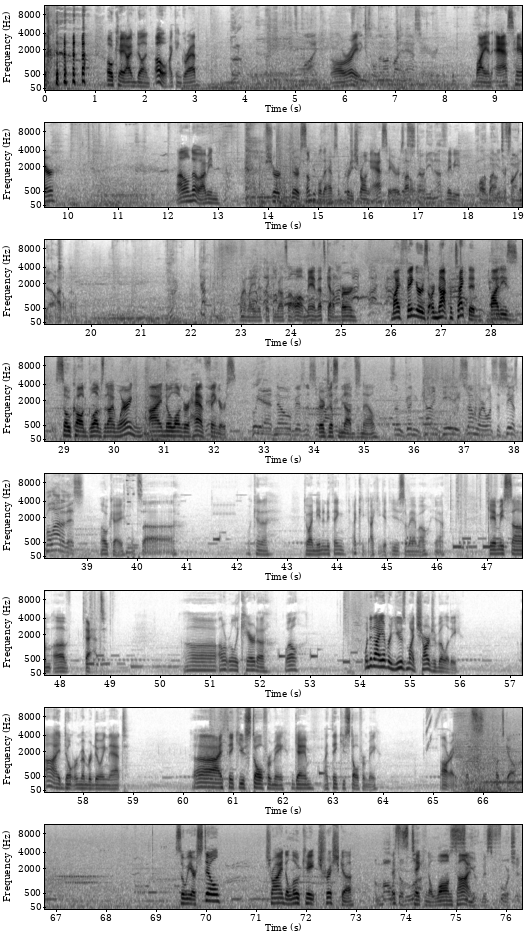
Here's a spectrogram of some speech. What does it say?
okay, I'm done. Oh, I can grab. All right. Thing is holding on by an ass hair. By an ass hair? I don't know. I mean, I'm sure there are some people that have some pretty strong ass hairs. I don't know. Maybe Paul Bunyan or something. I don't know. Why am I even thinking about something? Oh man, that's gotta burn. My fingers are not protected by these so-called gloves that I'm wearing. I no longer have fingers. We had no business They're just nubs now. Some good and kind deity somewhere wants to see us pull out of this. Okay, let's uh what can I do I need anything? I could I could get use some ammo, yeah. Give me some of that. Uh I don't really care to well when did I ever use my charge ability? I don't remember doing that. Uh, I think you stole from me, game. I think you stole from me. All right, let's let's go. So we are still trying to locate Trishka. This is taking a long time. misfortune.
